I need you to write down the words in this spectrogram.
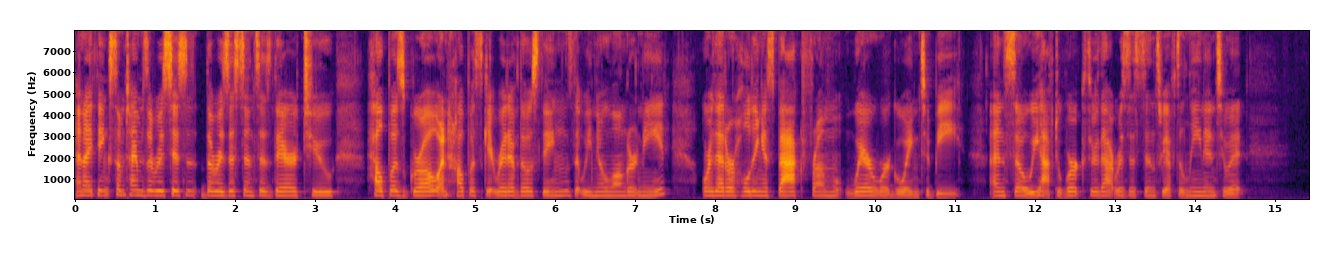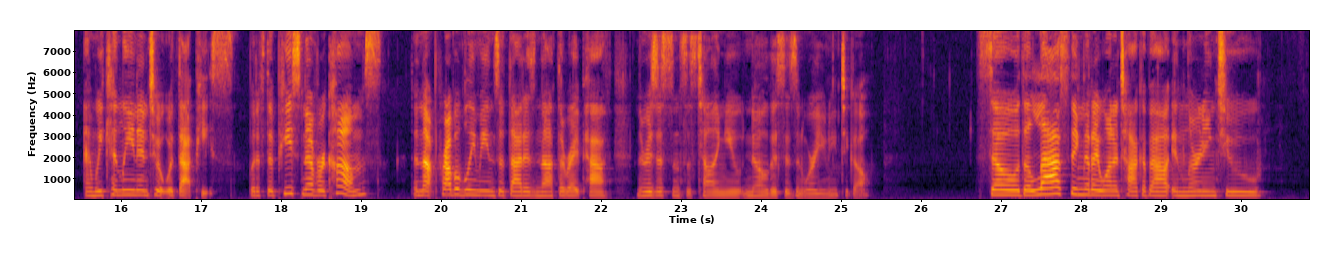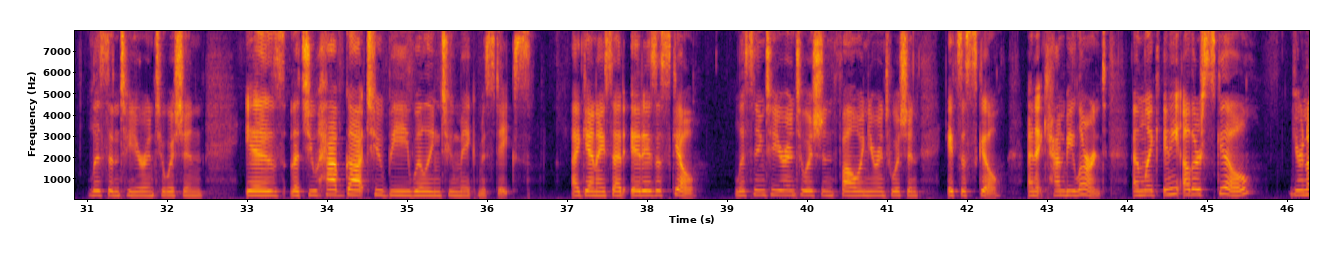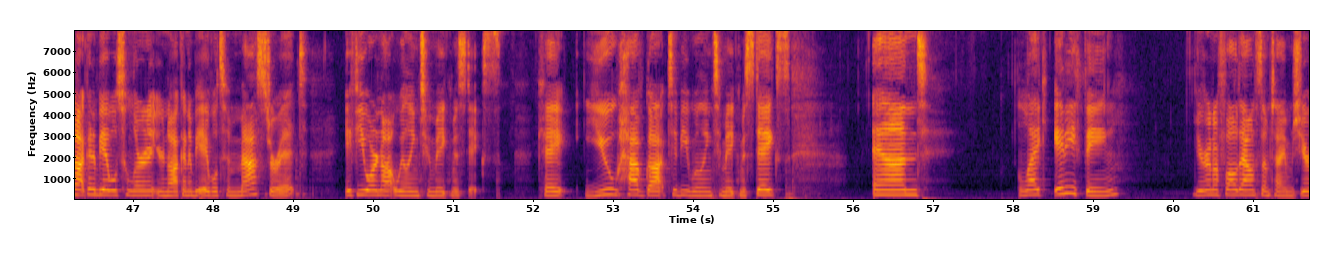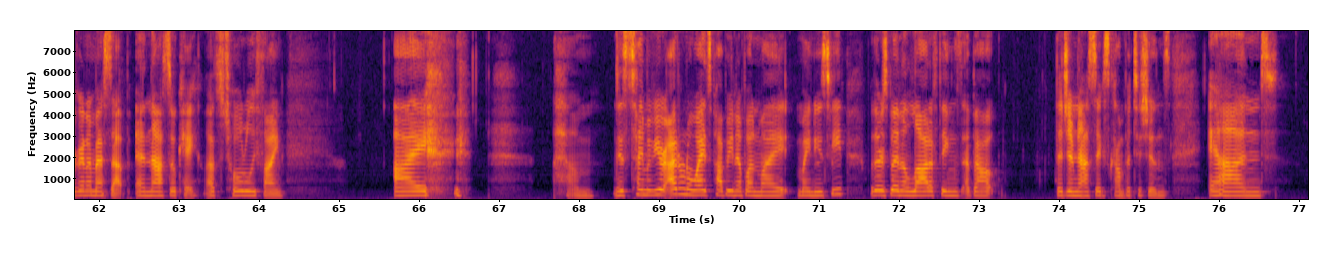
and I think sometimes the resistance the resistance is there to help us grow and help us get rid of those things that we no longer need or that are holding us back from where we're going to be. And so we have to work through that resistance. We have to lean into it. And we can lean into it with that peace. But if the peace never comes, then that probably means that that is not the right path. And The resistance is telling you, no, this isn't where you need to go. So, the last thing that I want to talk about in learning to listen to your intuition is that you have got to be willing to make mistakes. Again, I said it is a skill. Listening to your intuition, following your intuition, it's a skill and it can be learned. And like any other skill, you're not going to be able to learn it, you're not going to be able to master it if you are not willing to make mistakes. Okay? You have got to be willing to make mistakes. And like anything, you're going to fall down sometimes. You're going to mess up, and that's okay. That's totally fine. I um this time of year, I don't know why it's popping up on my my newsfeed, but there's been a lot of things about the gymnastics competitions and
